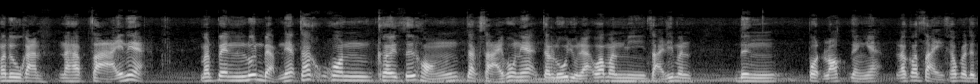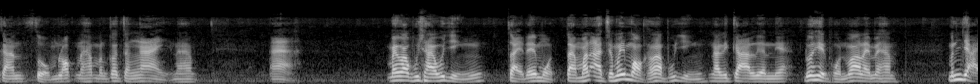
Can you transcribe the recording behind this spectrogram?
มาดูกันนะครับ สายเนี่ยมันเป็นรุ่นแบบเนี้ยถ้าคนเคยซื้อของจากสายพวกนี้จะรู้อยู่แล้วว่ามันมีสายที่มันดึง ปลดล็อกอย่างเงี้ย แล้วก็ใส่เข้าไปในการสวมล็อกนะครับ มันก็จะง่ายนะครับ อ่า ไม่ว่าผู้ชายผู้หญิงใส่ได้หมด แต่มันอาจจะไม่เหมาะสำหรับผู้หญิงนาฬิกาเรือนเนี้ยด้วยเหตุผลว่าอะไรไหมครับ มันใหญ่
